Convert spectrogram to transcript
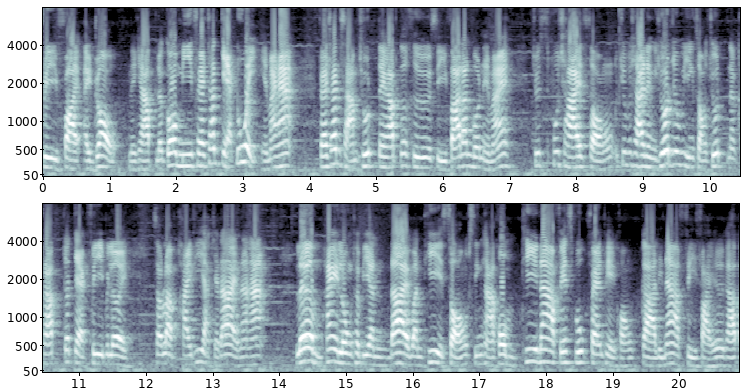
Free Fire Idol นะครับแล้วก็มีแฟชั่นแจกด้วยเห็นไหมฮะแฟชั่น 3 ชุดนะครับก็คือสีฟ้าด้านบนเห็นไหม ชุดผู้ชาย 2 ชุดผู้ชาย 1 ชุด ชุดผู้หญิง 2 ชุดนะครับ ก็แจกฟรีไปเลยสำหรับใครที่อยากจะได้นะฮะ เริ่มให้ลงทะเบียนได้วันที่ 2 สิงหาคมที่หน้า Facebook Fanpage ของ g a r i n a Free Fire ครับ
